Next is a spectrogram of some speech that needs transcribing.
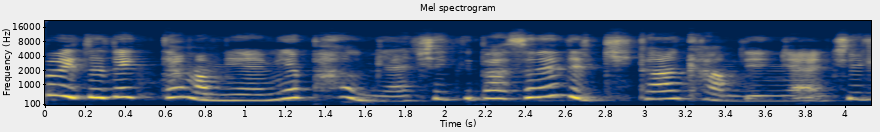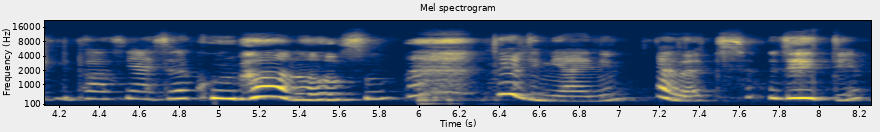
Böyle dedik tamam yani yapalım yani çilekli pasta nedir ki kankam dedim yani çilekli pasta yani sana kurban olsun dedim yani evet dedim.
